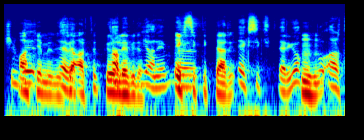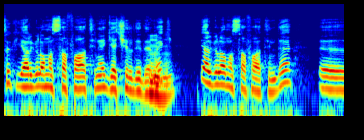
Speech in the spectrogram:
Şimdi, mahkememizce evet, artık görülebilir. tabii yani, e, Eksiklikler eksiklikler yok. Bu artık yargılama safahatine geçildi demek. Yargılama safahatinde e,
